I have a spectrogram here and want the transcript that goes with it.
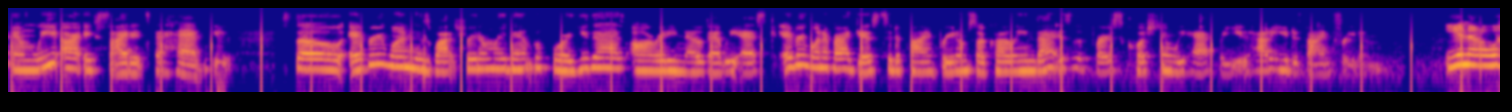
And we are excited to have you. So, everyone who's watched Freedom Revamp before, you guys already know that we ask every one of our guests to define freedom. So, Carlene, that is the first question we have for you. How do you define freedom? You know,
